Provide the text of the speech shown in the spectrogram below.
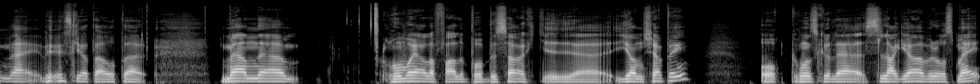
Nej, det ska jag inte outa här. Men eh, hon var i alla fall på besök i eh, Jönköping och hon skulle slagga över hos mig.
